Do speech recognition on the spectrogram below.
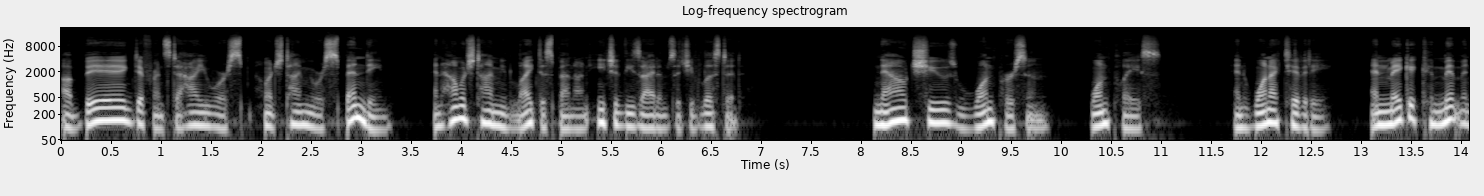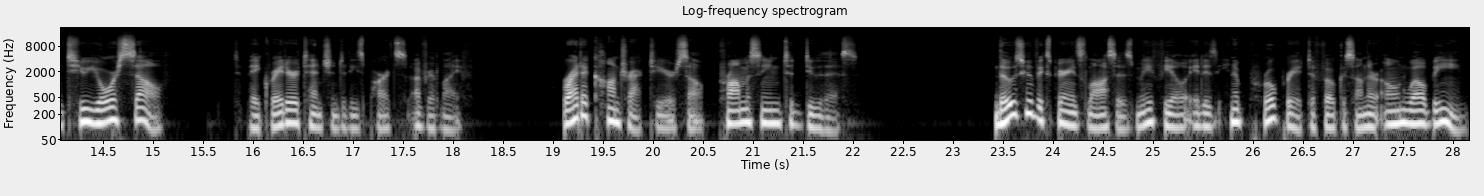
a big difference to how you were how much time you were spending and how much time you'd like to spend on each of these items that you've listed. Now choose one person, one place, and one activity and make a commitment to yourself to pay greater attention to these parts of your life. Write a contract to yourself promising to do this. Those who have experienced losses may feel it is inappropriate to focus on their own well being.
